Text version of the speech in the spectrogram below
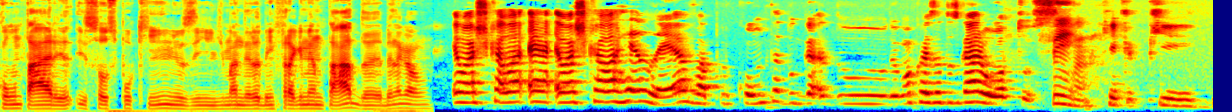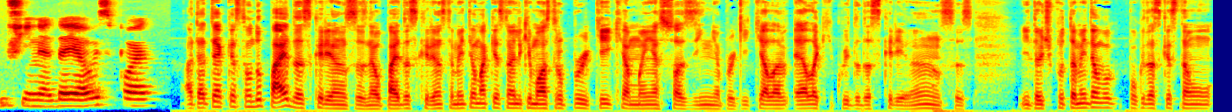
contar isso aos pouquinhos e de maneira bem fragmentada. É bem legal. Eu acho que ela é. Eu acho que ela releva por conta do, do, de alguma coisa dos garotos. Sim. Que, que, que enfim, né? Daí é o spoiler. Até tem a questão do pai das crianças, né? O pai das crianças também tem uma questão ali que mostra o porquê que a mãe é sozinha, porquê que ela, ela que cuida das crianças. Então, tipo, também tem um pouco das questão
